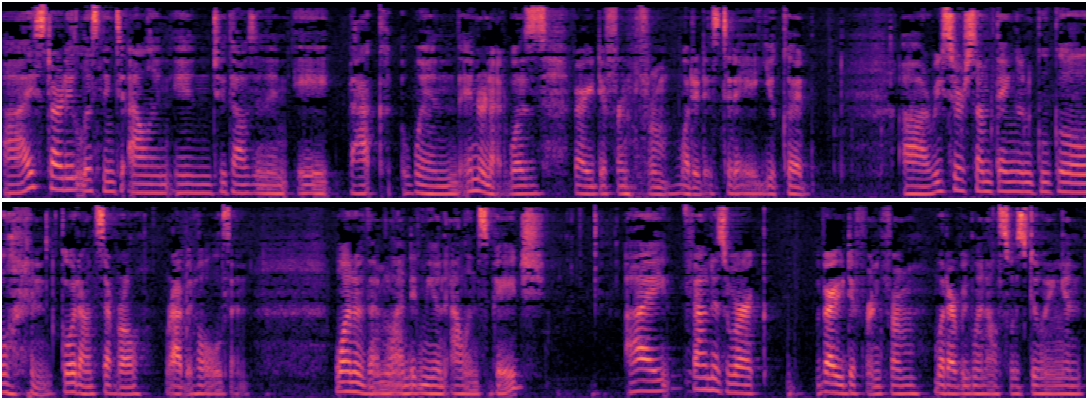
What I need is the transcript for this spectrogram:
I started listening to Alan in 2008, back when the internet was very different from what it is today. You could uh, research something on Google and go down several rabbit holes, and one of them landed me on Alan's page. I found his work very different from what everyone else was doing, and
